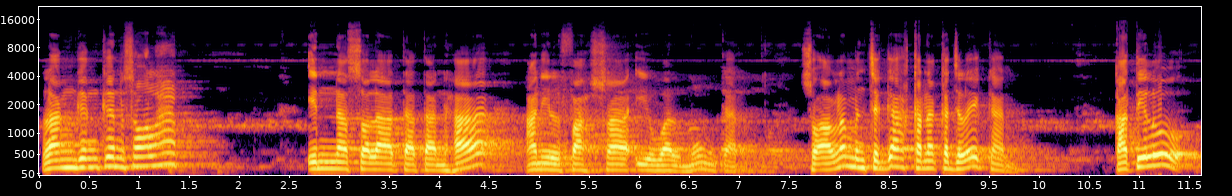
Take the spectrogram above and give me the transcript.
langgengkan salat inna salata tanha anil fahsya'i wal mungkar soalnya mencegah karena kejelekan. Katilu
